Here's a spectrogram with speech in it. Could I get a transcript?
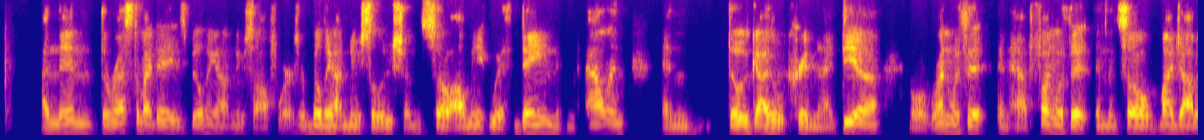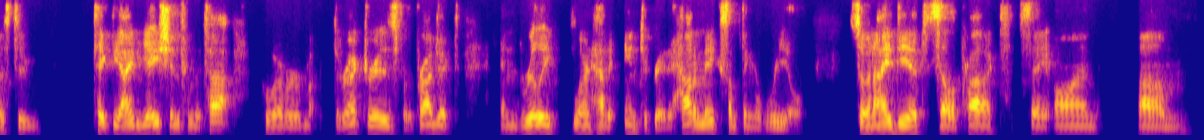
And then the rest of my day is building out new softwares or building out new solutions. So I'll meet with Dane and Alan, and those guys will create an idea, we'll run with it and have fun with it. And then so my job is to take the ideation from the top whoever director is for the project and really learn how to integrate it, how to make something real. So an idea to sell a product, say on um,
